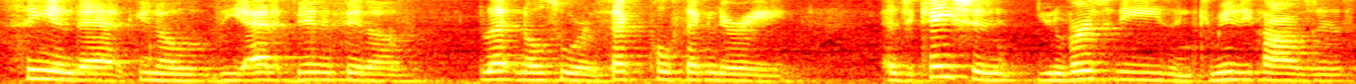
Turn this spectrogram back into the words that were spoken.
seeing that you know the added benefit of letting those who are in sec- post-secondary education universities and community colleges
